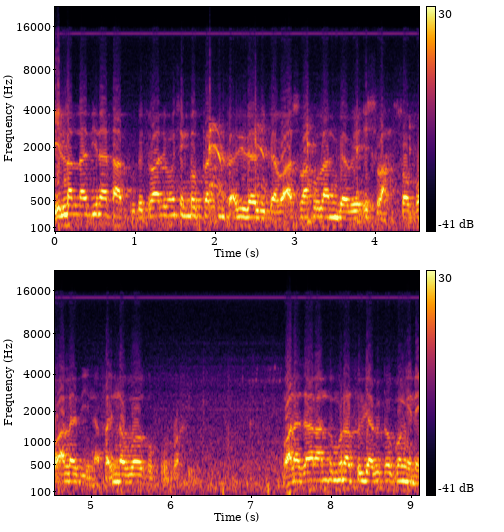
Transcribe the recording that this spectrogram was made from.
Illal ladina tabu kecuali wong sing tobat tidak tidak juga wa aslahulan gawe islah sopo aladina fa inna wa ghafurur rahim. Wa nazalan tumuran fil yaqut apa ngene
